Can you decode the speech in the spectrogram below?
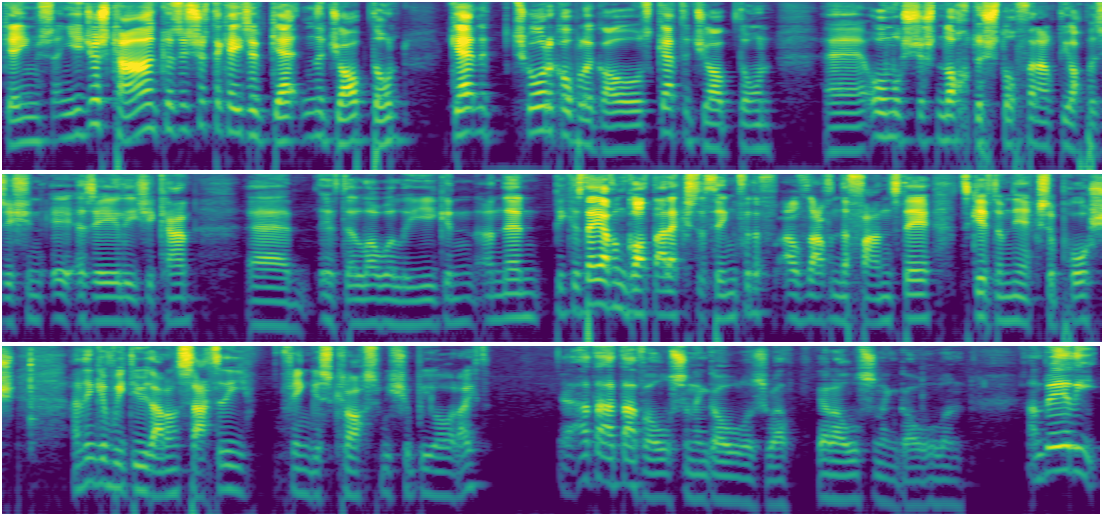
games, and you just can't because it's just a case of getting the job done, getting it, score a couple of goals, get the job done, uh, almost just knock the stuffing out the opposition as early as you can. Um, if they're lower league and, and then because they haven't got that extra thing for the of having the fans there to give them the extra push, I think if we do that on Saturday, fingers crossed, we should be all right. Yeah, I'd, I'd have Olsen in goal as well. Get Olsen in goal and and really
